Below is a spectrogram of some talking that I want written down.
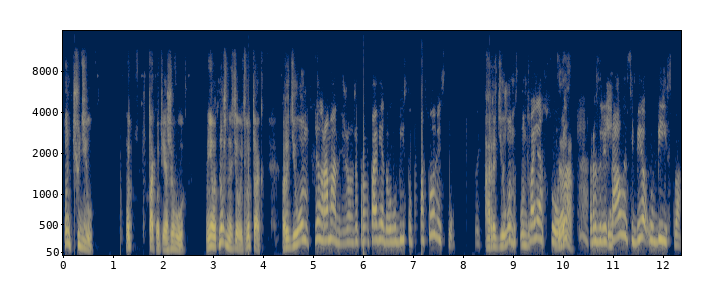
Он чудил. Вот так вот я живу. Мне вот нужно сделать вот так. Родион... Родион Романович, он же проповедовал убийство по совести. А Родион, он... Твоя совесть да. разрешала тебе убийство,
